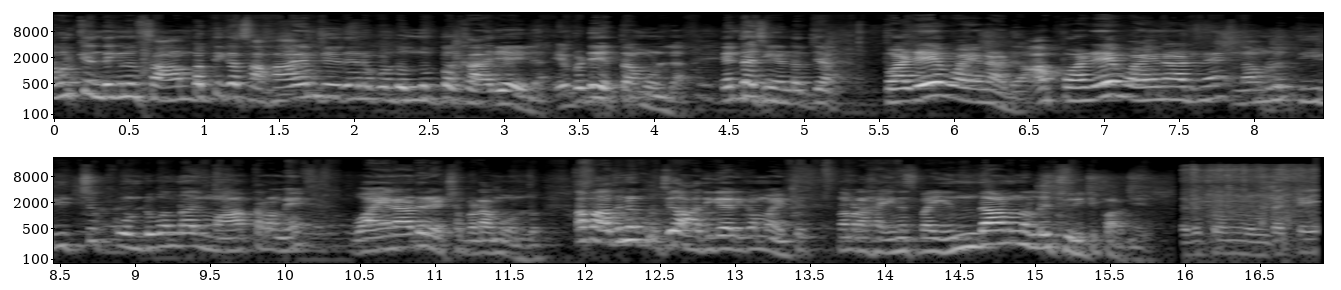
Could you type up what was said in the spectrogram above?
അവർക്ക് എന്തെങ്കിലും സാമ്പത്തിക സഹായം ചെയ്തതിനെ കൊണ്ടൊന്നും ഇപ്പൊ കാര്യമായില്ല. എവിടെ എത്താൻ പോണില്ല. എന്താ ചെയ്യേണ്ടത് വെച്ചാൽ പഴയ വയനാട്. ആ പഴയ വയനാടിനെ നമ്മൾ തിരിച്ചു കൊണ്ടുവന്നാൽ മാത്രമേ വയനാട് രക്ഷപ്പെടാൻ പോകുള്ളൂ അപ്പൊ അതിനെക്കുറിച്ച് ആധികാരികമായിട്ട് നമ്മുടെ ഹൈനസ് ഭായി എന്താണെന്നുള്ളത് ചുരുക്കി പറഞ്ഞു. ഇതിപ്പം മുണ്ടക്കൈ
